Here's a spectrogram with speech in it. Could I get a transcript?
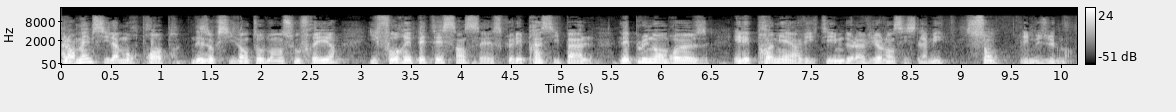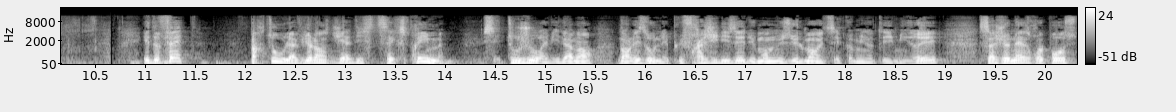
Alors même si l'amour-propre des Occidentaux doit en souffrir, il faut répéter sans cesse que les principales, les plus nombreuses et les premières victimes de la violence islamique sont les musulmans. Et de fait, partout où la violence djihadiste s'exprime, c'est toujours évidemment dans les zones les plus fragilisées du monde musulman et de ses communautés immigrées, sa genèse repose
